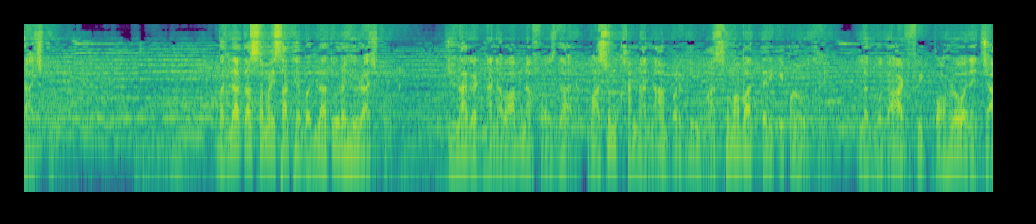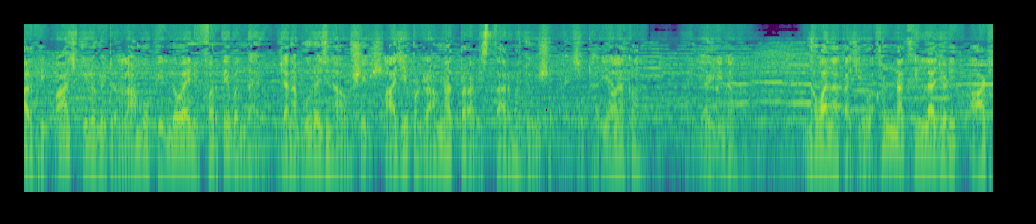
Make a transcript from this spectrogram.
રાજકોટ. બદલાતા સમય સાથે બદલાતું રહ્યું રાજકોટ. જુનાગઢના નવાબના ફોજદાર માસુમ ખાનના નામ પરથી માસુમાબાદ તરીકે પણ ઓળખાયો. લગભગ આઠ ફીટ પહોળો અને ચારથી પાંચ કિલોમીટર લાંબો કિલ્લો એની ફરતે બંધાયો જેના બુરજના અવશેષ આજે પણ રામનાથપરા વિસ્તારમાં જોઈ શકાય છે. કોઠારિયા નાકા બેડી નાકા નવા નાકા જેવા ખંડના ખિલ્લા જડિત આઠ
